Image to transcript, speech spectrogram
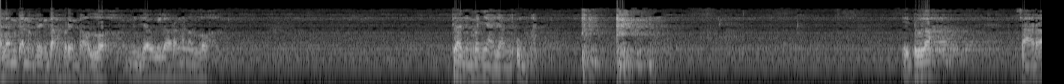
Menjalankan perintah-perintah Allah menjauhi larangan Allah dan menyayangi umat. Itulah cara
